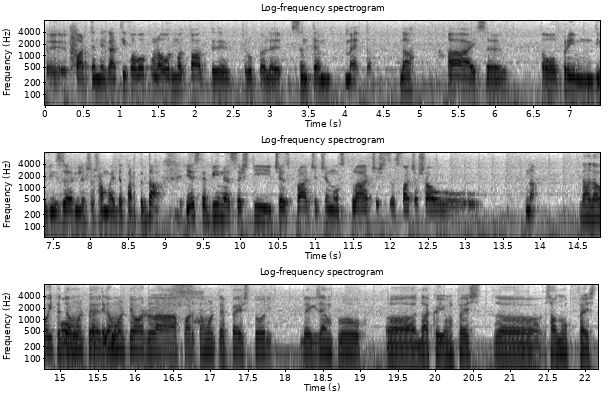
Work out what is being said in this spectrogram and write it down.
pe partea negativă, bă, până la urmă toate trupele suntem metal, da? Hai să oprim divizările și așa mai departe. Da, este bine să știi ce îți place, ce nu-ți place și să-ți faci așa o... Na, Da, da, uite, de O multe, de categorie. multe ori la foarte multe festuri, de exemplu, uh, dacă e un fest, uh, sau nu fest,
